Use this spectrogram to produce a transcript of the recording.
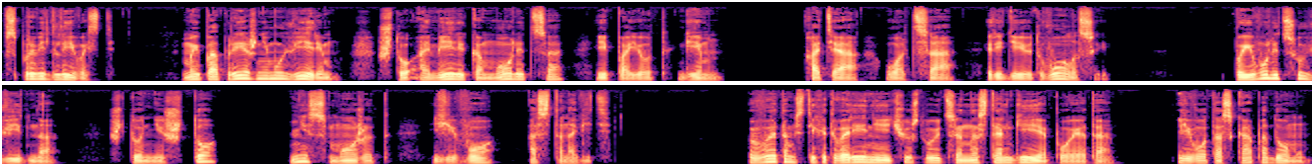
в справедливость. Мы по-прежнему верим, что Америка молится и поет гимн. Хотя у отца редеют волосы, по его лицу видно, что ничто не сможет его остановить. В этом стихотворении чувствуется ностальгия поэта его тоска по дому.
